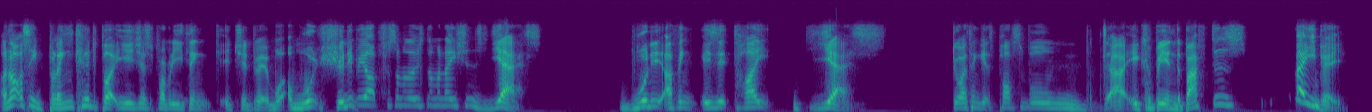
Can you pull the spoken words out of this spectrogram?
I'm not saying blinkered, but you just probably think it should be. What should it be up for some of those nominations? Yes. Would it? I think is it tight? Yes. Do I think it's possible? Uh, it could be in the BAFTAs? Maybe.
